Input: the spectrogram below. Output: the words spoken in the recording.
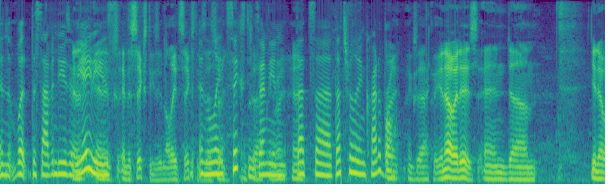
in the, what the seventies or In the eighties. in the '60s, in the late '60s, In the late right. '60s, I mean, right, yeah. that's uh, that's really incredible. Right, exactly. You know, it is, and um, you know,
